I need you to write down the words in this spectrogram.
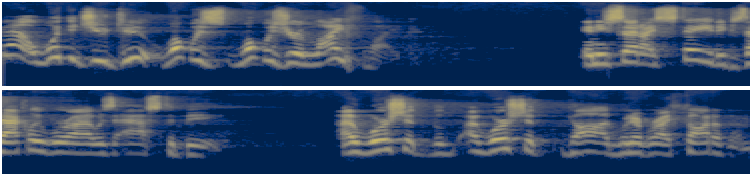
fell, what did you do? What was, what was your life like? And he said, I stayed exactly where I was asked to be. I worshiped, I worshiped God whenever I thought of him,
